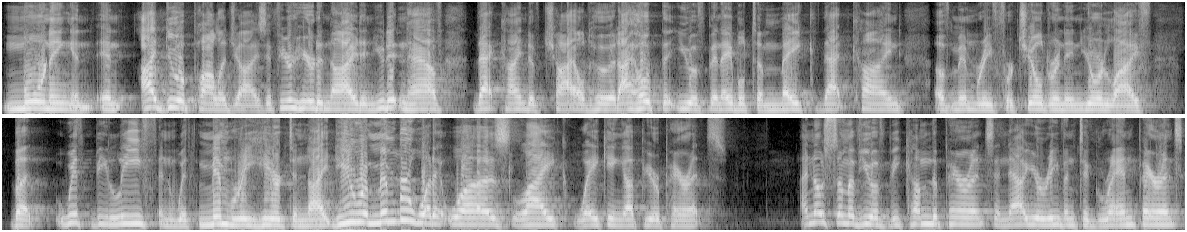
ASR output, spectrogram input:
morning. And, and I do apologize. If you're here tonight and you didn't have that kind of childhood, I hope that you have been able to make that kind of memory for children in your life but with belief and with memory here tonight, do you remember what it was like waking up your parents? I know some of you have become the parents and now you're even to grandparents,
